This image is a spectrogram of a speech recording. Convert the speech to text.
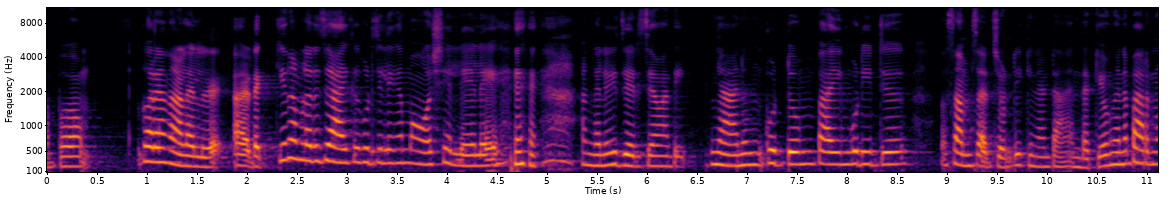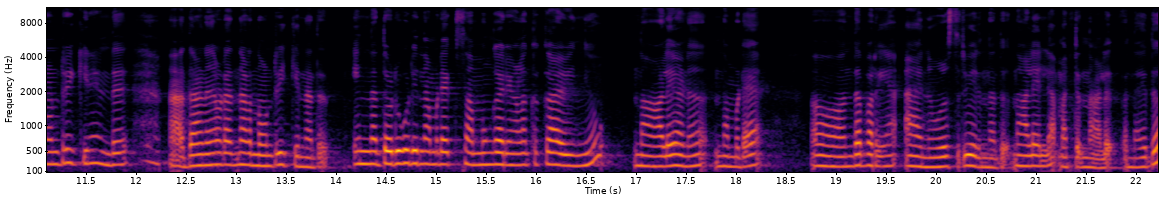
അപ്പോൾ കുറേ നാളല്ലേ? ഇടയ്ക്ക് നമ്മളൊരു ചായക്ക് കുടിച്ചില്ലെങ്കിൽ മോശമല്ലേ അല്ലേ? അങ്ങനെ വിചാരിച്ചാൽ മതി. ഞാനും കുട്ടും പായും കൂടിയിട്ട് സംസാരിച്ചുകൊണ്ടിരിക്കുന്നത് കേട്ടോ. എന്തൊക്കെയോ ഇങ്ങനെ പറഞ്ഞുകൊണ്ടിരിക്കുന്നുണ്ട് അതാണ് ഇവിടെ നടന്നുകൊണ്ടിരിക്കുന്നത് ഇന്നത്തോടു കൂടി നമ്മുടെ എക്സാമും കാര്യങ്ങളൊക്കെ കഴിഞ്ഞു. നാളെയാണ് നമ്മുടെ എന്താ പറയുക ആനിവേഴ്സറി വരുന്നത്. നാളെയല്ല മറ്റന്നാൾ അതായത്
